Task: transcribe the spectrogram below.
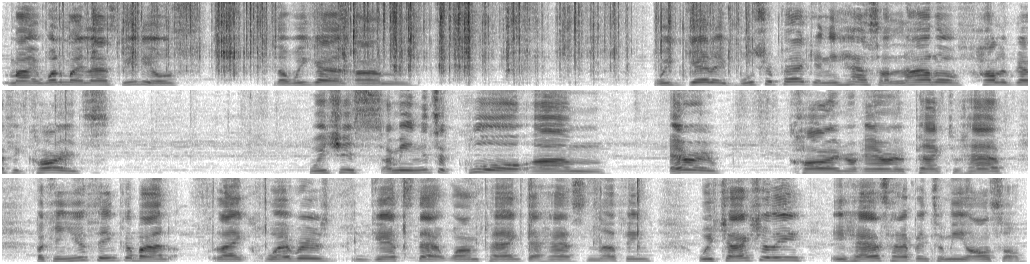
my, one of my last videos that we got, um, we get a booster pack and it has a lot of holographic cards which is I mean it's a cool um error card or error pack to have. But can you think about like whoever gets that one pack that has nothing which actually it has happened to me also.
